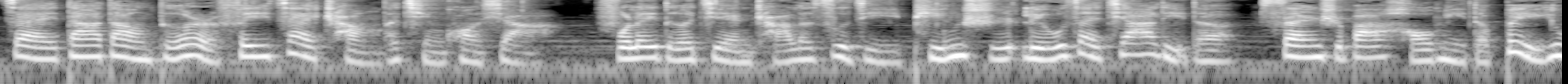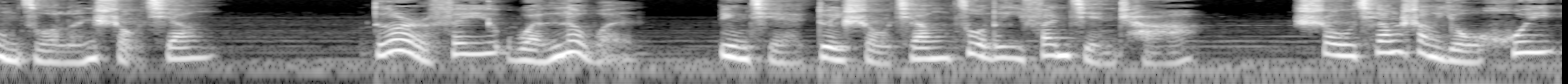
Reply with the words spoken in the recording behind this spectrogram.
在搭档德尔菲在场的情况下。弗雷德检查了自己平时留在家里的三十八毫米的备用左轮手枪，德尔菲闻了闻，并且对手枪做了一番检查，手枪上有灰，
